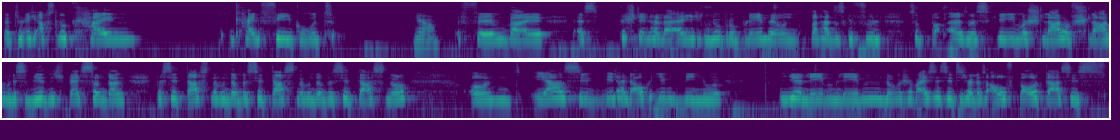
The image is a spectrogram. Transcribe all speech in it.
Natürlich absolut kein, kein gut ja. Film, weil es bestehen halt eigentlich nur Probleme und man hat das Gefühl, so, also es geht immer Schlag auf Schlag und es wird nicht besser und dann passiert das noch und dann passiert das noch und dann passiert das noch. Und ja, sie will halt auch irgendwie nur ihr Leben leben. Logischerweise sie sich halt das aufbaut, da sie es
